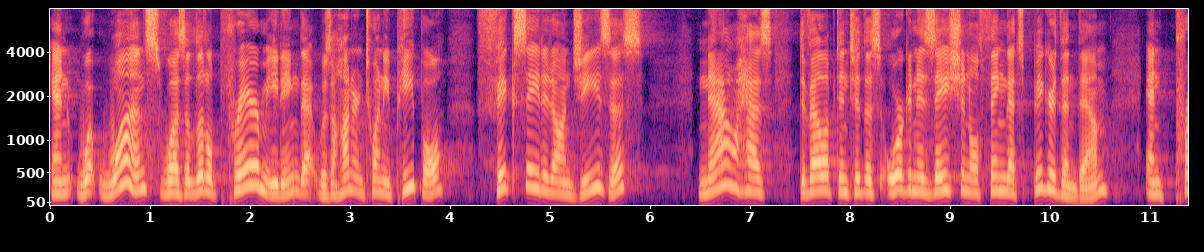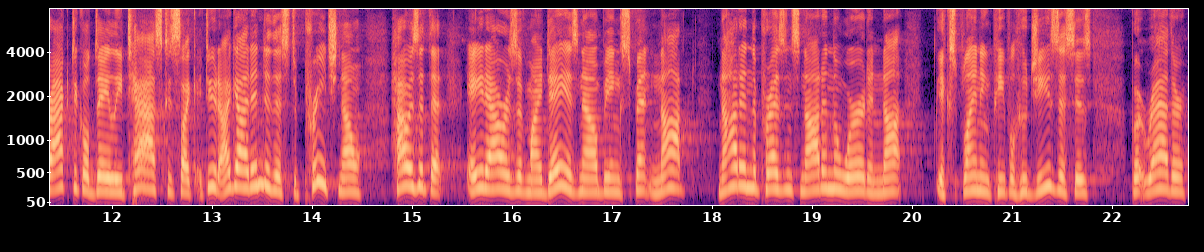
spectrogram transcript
And what once was a little prayer meeting that was 120 people fixated on Jesus now has developed into this organizational thing that's bigger than them and practical daily tasks. It's like, dude, I got into this to preach. Now, how is it that eight hours of my day is now being spent not, not in the presence, not in the word, and not explaining people who Jesus is, but rather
